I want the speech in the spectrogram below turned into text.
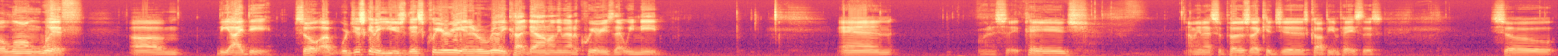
along with um, the ID. So uh, we're just going to use this query and it'll really cut down on the amount of queries that we need. And we're going to say page. I mean, I suppose I could just copy and paste this. So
